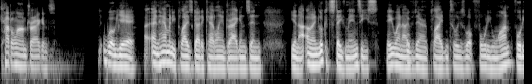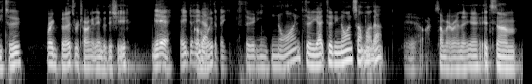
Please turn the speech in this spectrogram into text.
Catalan Dragons. Well, yeah. And how many players go to Catalan Dragons and you know, I mean, look at Steve Menzies. He went over there and played until he was, what, 41, 42? Greg Bird's retiring at the end of this year. Yeah, he'd, he'd have to be 39, 38, 39, something like that. Yeah, somewhere around there. Yeah, it's um.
